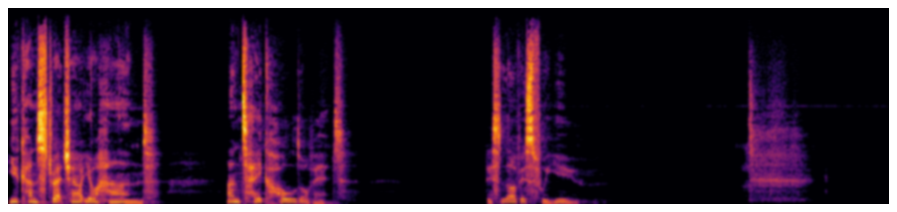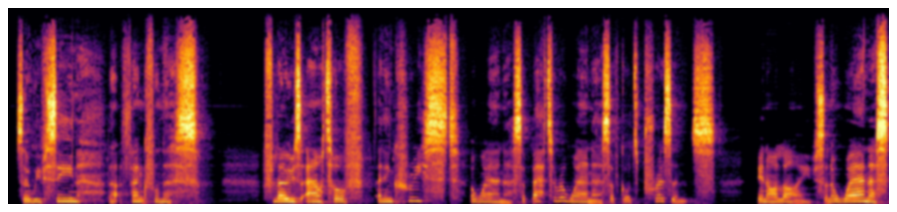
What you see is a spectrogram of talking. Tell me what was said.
You can stretch out your hand and take hold of it. This love is for you. So we've seen that thankfulness flows out of an increased awareness, a better awareness of God's presence in our lives, an awareness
